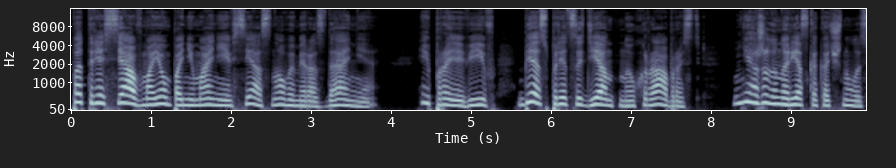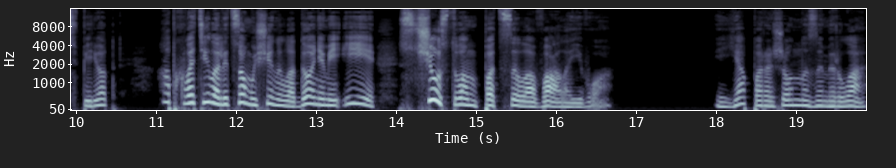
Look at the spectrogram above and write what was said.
потряся в моем понимании все основы мироздания и проявив беспрецедентную храбрость, неожиданно резко качнулась вперед, обхватила лицо мужчины ладонями и с чувством поцеловала его. Я пораженно замерла,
